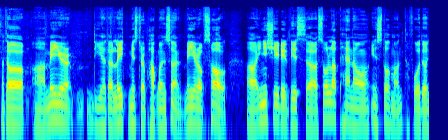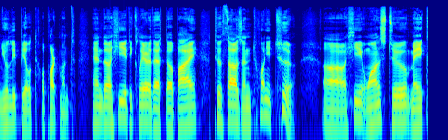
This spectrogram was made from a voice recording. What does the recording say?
the uh, mayor, the the late Mr. Park Won-soon, mayor of Seoul. initiated this solar panel installment for the newly built apartment, and he declared that by 2022, he wants to make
